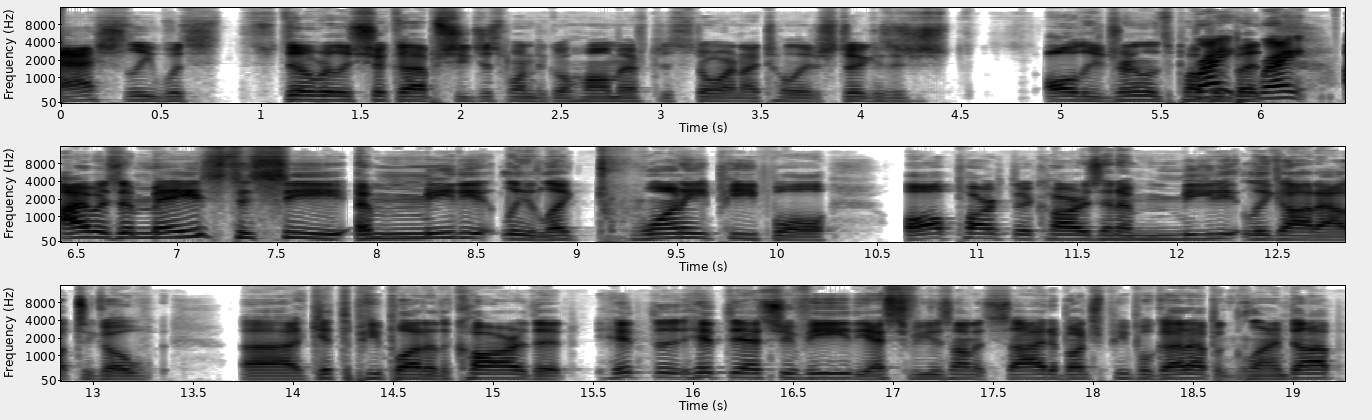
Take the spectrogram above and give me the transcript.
Ashley was still really shook up. She just wanted to go home after the store, and I totally understood because it's just all the adrenaline's pumping. Right, but right. I was amazed to see immediately like 20 people all parked their cars and immediately got out to go uh, get the people out of the car that hit the hit the SUV. The SUV was on its side. A bunch of people got up and climbed up,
